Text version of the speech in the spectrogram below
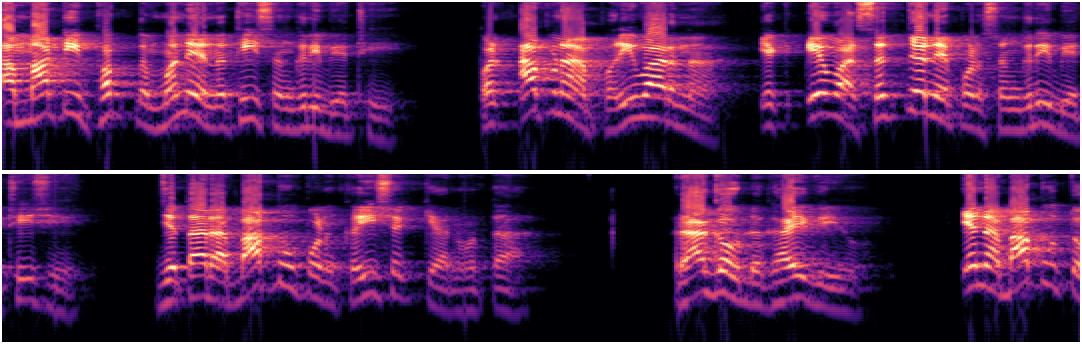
આ માટી ફક્ત મને નથી સંઘરી બેઠી. પણ આપણા પરિવારના એક એવા સત્યને પણ સંઘરી બેઠી છે, જે તારા બાપુ પણ કહી શક્યા નહોતા. રાઘવ ડઘાઈ ગયો. એના બાપુ તો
